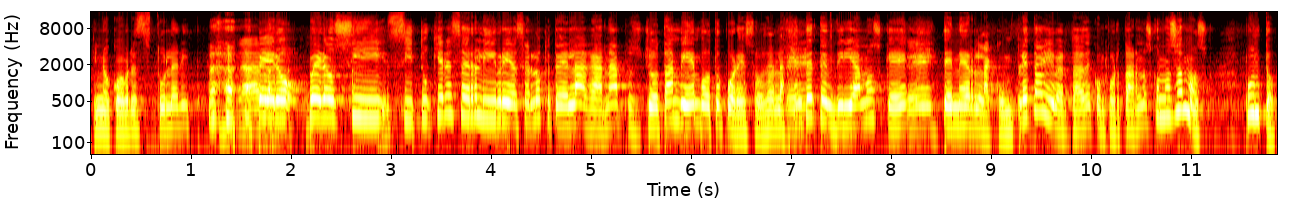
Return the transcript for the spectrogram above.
y no cobres tu larita. Pero, pero si, si tú quieres ser libre y hacer lo que te dé la gana, pues yo también voto por eso. O sea, la gente tendríamos que Sí. tener la completa libertad de comportarnos como somos. Punto.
